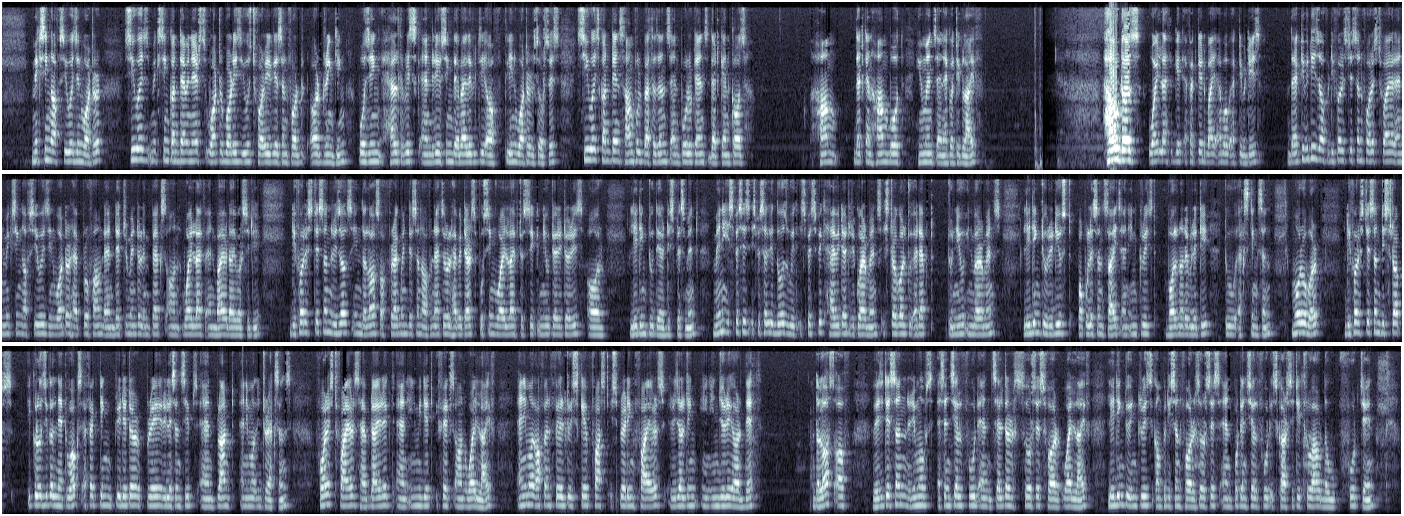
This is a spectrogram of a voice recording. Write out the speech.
Mixing of sewage in water. Sewage mixing contaminates water bodies used for irrigation for or drinking, posing health risk and reducing the availability of clean water resources. Sewage contains harmful pathogens and pollutants that can cause harm that can harm both humans and aquatic life. How does wildlife get affected by above activities? The activities of deforestation, forest fire and mixing of sewage in water have profound and detrimental impacts on wildlife and biodiversity. Deforestation results in the loss of fragmentation of natural habitats, pushing wildlife to seek new territories or leading to their displacement. Many species, especially those with specific habitat requirements, struggle to adapt to new environments, leading to reduced population size and increased vulnerability to extinction. Moreover, deforestation disrupts ecological networks affecting predator-prey relationships and plant-animal interactions. Forest fires have direct and immediate effects on wildlife, Animals often fail to escape fast spreading fires resulting in injury or death. The loss of vegetation removes essential food and shelter sources for wildlife, leading to increased competition for resources and potential food scarcity throughout the food chain.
